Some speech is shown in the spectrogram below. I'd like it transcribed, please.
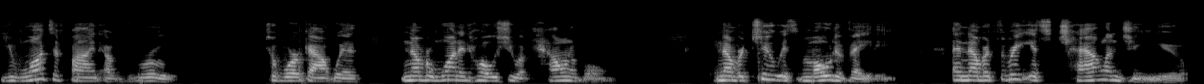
You want to find a group to work out with. Number one, it holds you accountable Number two it's motivating. And number three, it's challenging you.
